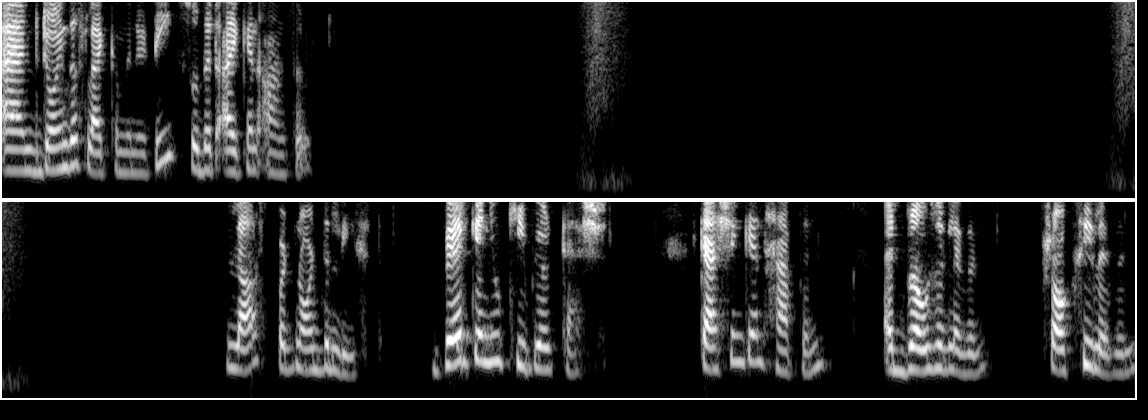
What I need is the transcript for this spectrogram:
and join the Slack community so that I can answer. Last but not the least, where can you keep your cache? Caching can happen at browser level, proxy level,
